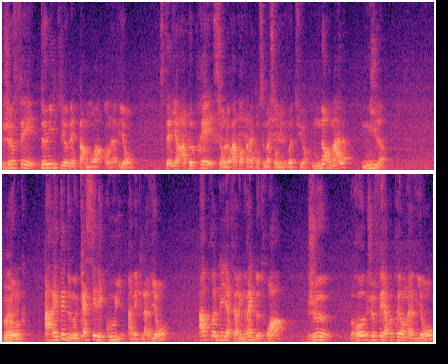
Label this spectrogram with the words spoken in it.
Je fais 2000 km par mois en avion, c'est-à-dire à peu près, si on le rapporte à la consommation d'une voiture normale, 1000. Ouais. Donc, arrêtez de me casser les couilles avec l'avion. Apprenez à faire une règle de 3. Je, re- je fais à peu près en avion.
